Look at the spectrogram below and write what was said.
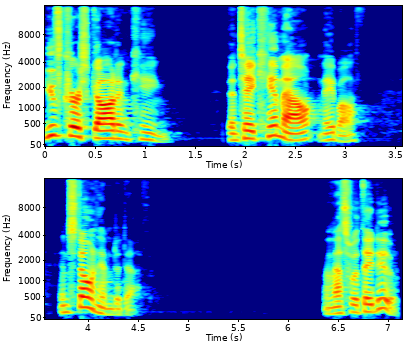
You've cursed God and king. Then take him out, Naboth, and stone him to death. And that's what they do.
